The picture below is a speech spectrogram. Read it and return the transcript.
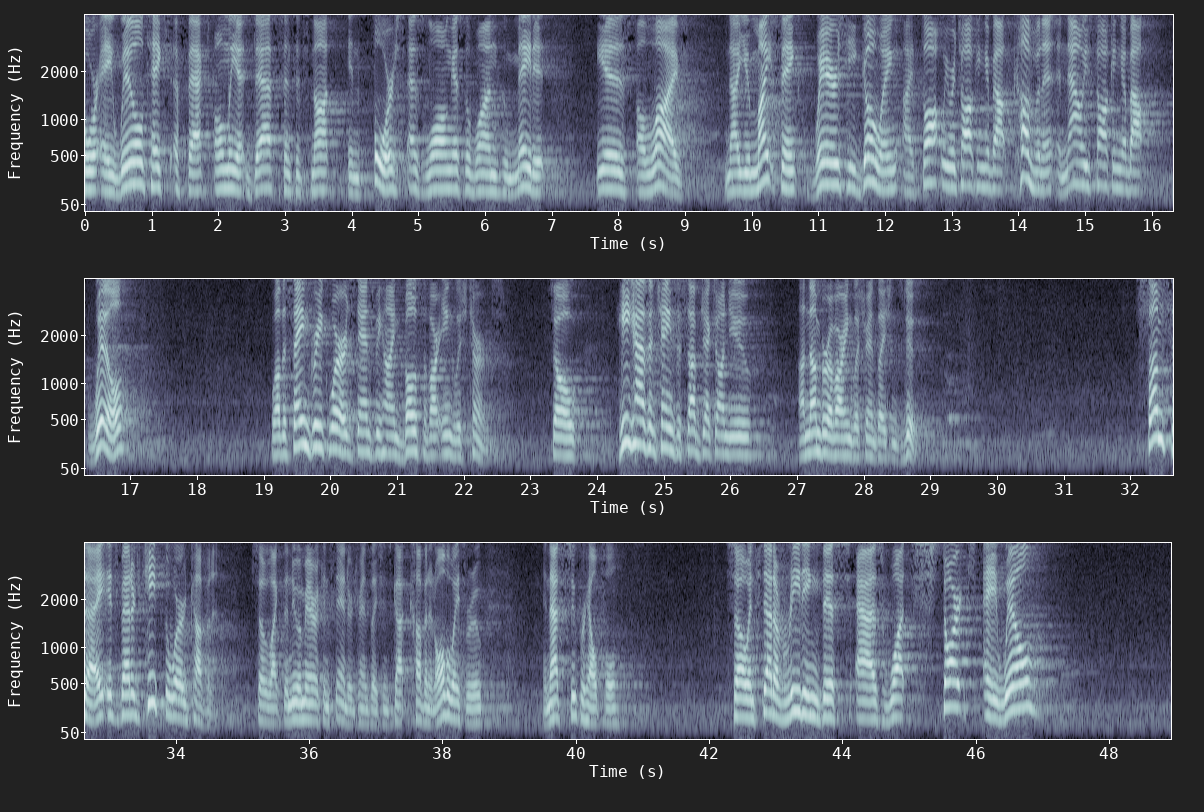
For a will takes effect only at death, since it's not in force as long as the one who made it is alive. Now, you might think, where's he going? I thought we were talking about covenant, and now he's talking about will. Well, the same Greek word stands behind both of our English terms. So he hasn't changed the subject on you, a number of our English translations do. Some say it's better to keep the word covenant. So, like the New American Standard translation's got covenant all the way through, and that's super helpful. So, instead of reading this as what starts a will,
